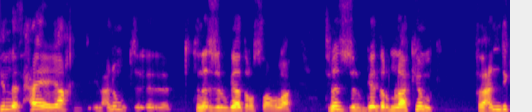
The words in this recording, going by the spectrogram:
قلة حياه يا أخي يلعنهم ت- تنزل بقدر استغفر الله تنزل بقدر ملاكمك. فعندك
